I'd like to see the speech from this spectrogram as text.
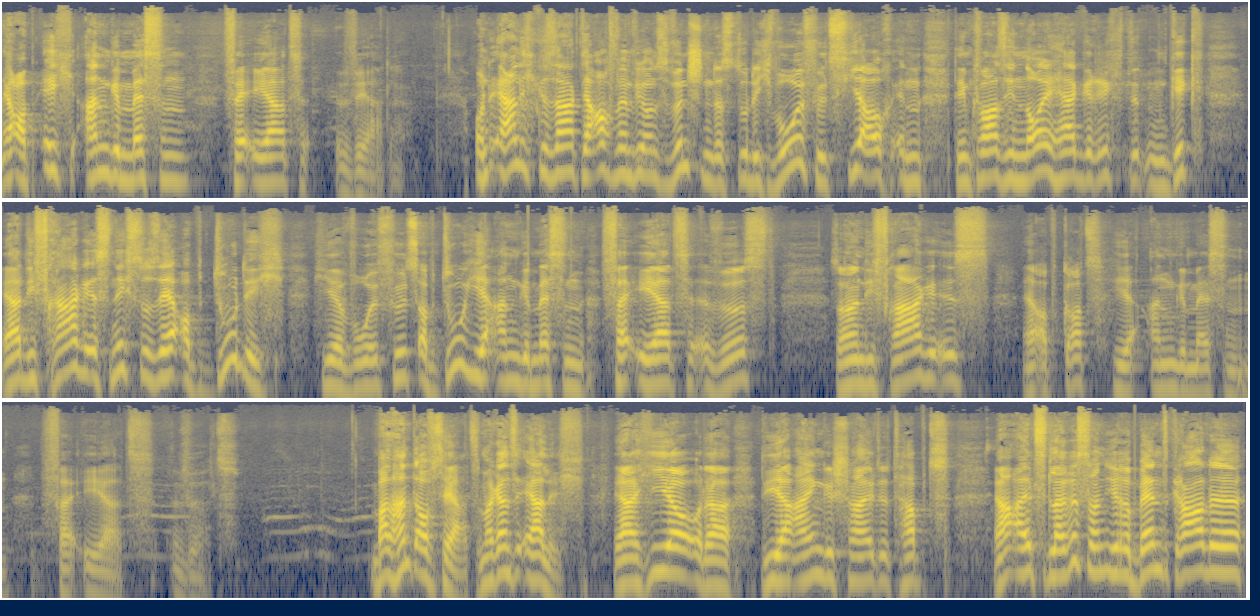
ja, ob ich angemessen verehrt werde. Und ehrlich gesagt, ja, auch wenn wir uns wünschen, dass du dich wohlfühlst, hier auch in dem quasi neu hergerichteten Gig, ja, die Frage ist nicht so sehr, ob du dich hier wohlfühlst, ob du hier angemessen verehrt wirst, sondern die Frage ist, ja, ob Gott hier angemessen verehrt wird. Mal Hand aufs Herz, mal ganz ehrlich. Ja, hier oder die ihr eingeschaltet habt. Ja, als Larissa und ihre Band gerade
